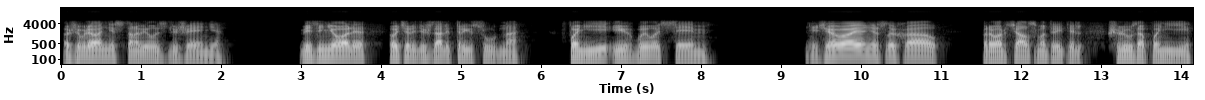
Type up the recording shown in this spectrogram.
оживленнее становилось движение. В Везиньоле очереди ждали три судна. В Паньи их было семь. — Ничего я не слыхал, — проворчал смотритель шлюза Паньи.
